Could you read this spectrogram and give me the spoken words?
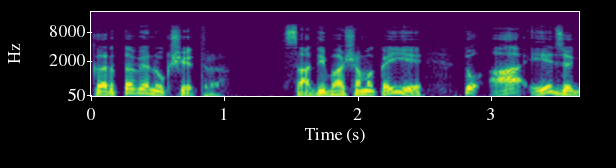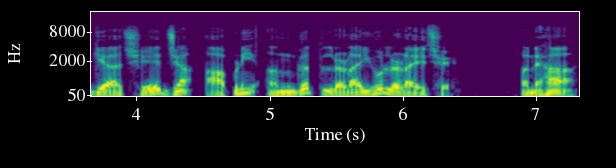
કર્તવ્યનું ક્ષેત્ર. સાદી ભાષામાં કહીએ તો આ એ જગ્યા છે જ્યાં આપણી અંગત લડાઈઓ લડાય છે. અને હા,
